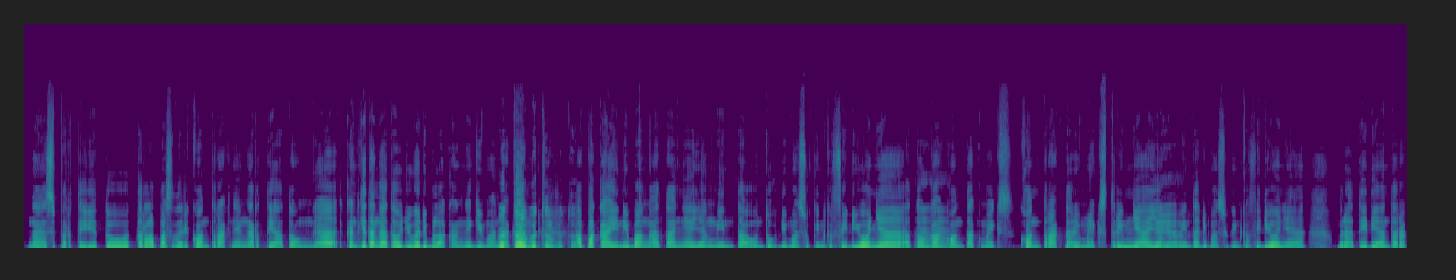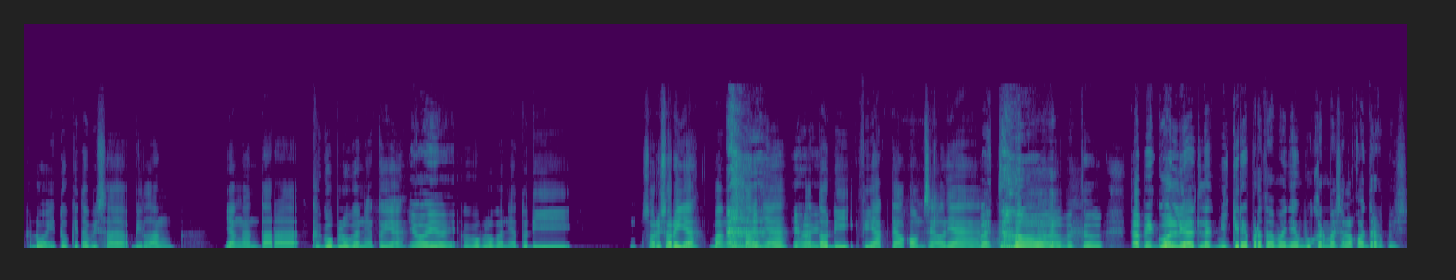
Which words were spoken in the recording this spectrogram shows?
Nah seperti itu terlepas dari kontraknya ngerti atau enggak kan kita nggak tahu juga di belakangnya gimana Betul kan. betul betul. Apakah ini Bang Atanya yang minta untuk dimasukin ke videonya ataukah Mm-mm. kontak Max kontrak dari Maxstreamnya yang Iya. minta dimasukin ke videonya? Berarti di antara kedua itu kita bisa bilang yang antara kegoblogannya tuh ya, Yoi yoi. kegoblogannya tuh di sorry sorry ya Bang Atanya atau di pihak Telkomselnya. Betul, betul. Tapi gue lihat-lihat mikirnya pertamanya bukan masalah kontrak, Pis.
